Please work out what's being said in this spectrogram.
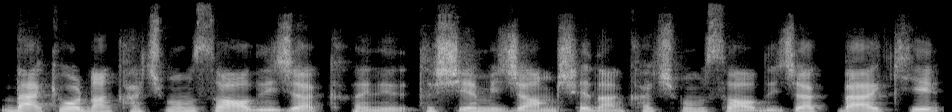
belki oradan kaçmamı sağlayacak hani taşıyamayacağım bir şeyden kaçmamı sağlayacak belki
